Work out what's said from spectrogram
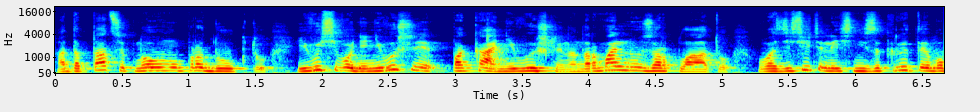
адаптации к новому продукту, и вы сегодня не вышли, пока не вышли на нормальную зарплату, у вас действительно есть незакрытые вопросы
